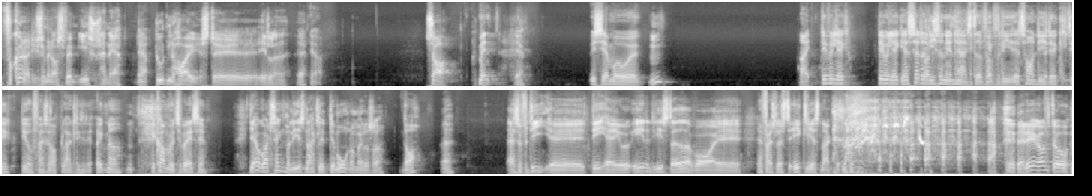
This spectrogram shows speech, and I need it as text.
forkynder de simpelthen også, hvem Jesus han er. Ja. Du er den højeste øh, et eller andet. Ja. Ja. Så, Men ja. hvis jeg må... øh, Mm? Nej, det vil jeg ikke. Det vil jeg ikke. Jeg sætter lige sådan ind her i stedet for, fordi jeg tror lige, det, det, det er jo faktisk oplagt lige det. Og ikke noget. Det kommer vi tilbage til. jeg kunne godt tænke mig lige at snakke lidt dæmoner med dig så. Nå, Ja. Altså fordi, øh, det er jo et af de steder, hvor... Øh, jeg har faktisk lyst til ikke lige at snakke det. Ja, det kan jeg godt forstå.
